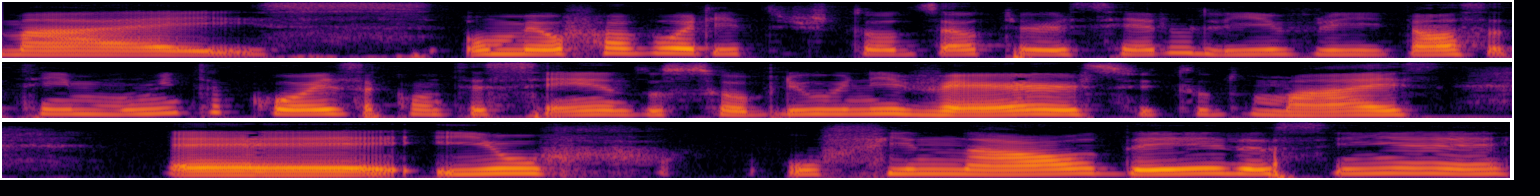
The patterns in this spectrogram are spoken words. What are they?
Mas o meu favorito de todos é o terceiro livro. E, nossa, tem muita coisa acontecendo sobre o universo e tudo mais. É, e o, o final dele, assim, é.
